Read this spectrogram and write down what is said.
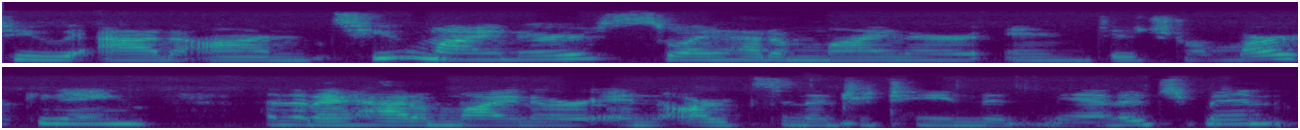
to add on two minors. So, I had a minor in digital marketing, and then I had a minor in arts and entertainment management.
